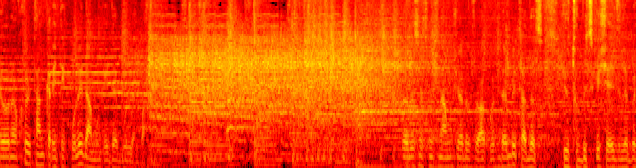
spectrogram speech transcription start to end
მეორე მხრივ თან კრიტიკული დამოკიდებულება. როდესაც მის ნამუშევრებს ვაკვირდებით, სადაც YouTube-იც კი შეიძლება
